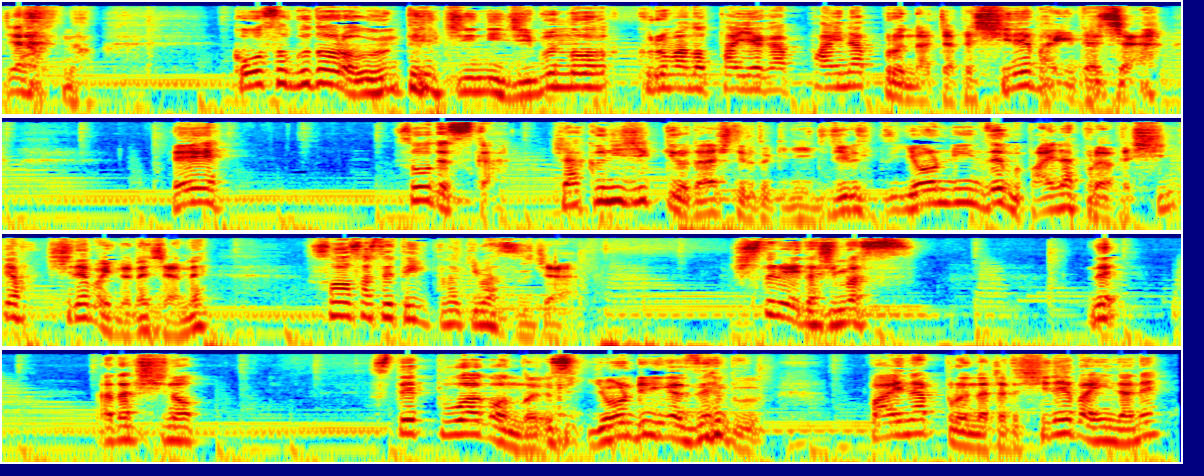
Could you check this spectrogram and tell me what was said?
じゃあ、あの、高速道路運転中に自分の車のタイヤがパイナップルになっちゃって死ねばいいんだじゃあ。ええそうですか。120キロ出してる時に四輪全部パイナップルだって死んで、死ねばいいんだね、じゃあね。そうさせていただきます、じゃあ。失礼いたします。ね。私の、ステップワゴンの四輪が全部、パイナップルになっちゃって死ねばいいんだね。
